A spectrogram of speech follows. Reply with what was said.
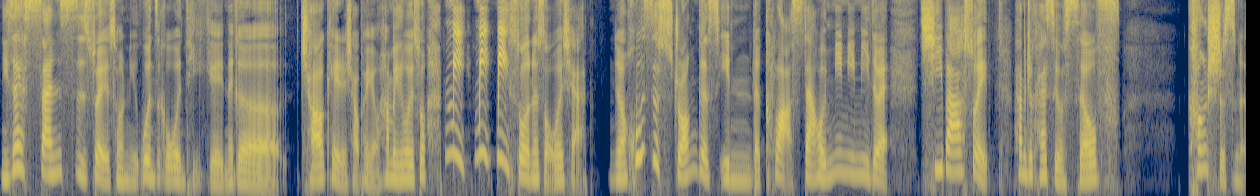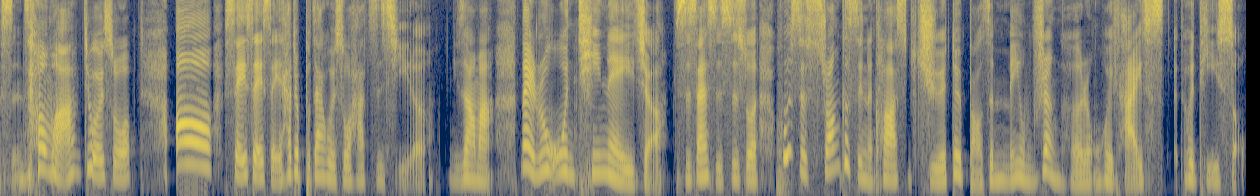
你在三四岁的时候，你问这个问题给那个 child K 的小朋友，他们一定会说 me me me，所有人的手会起来。你知道 Who's the strongest in the class？大家会 me me me，对不对？七八岁，他们就开始有 self consciousness，你知道吗？就会说哦，谁谁谁，他就不再会说他自己了，你知道吗？那你如果问 teenager 十三十四说 Who's the strongest in the class？绝对保证没有任何人会开始会提手，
